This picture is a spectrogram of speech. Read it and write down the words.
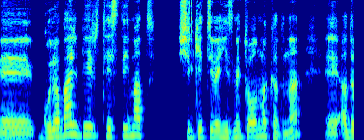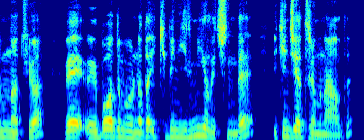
E, global bir teslimat şirketi ve hizmeti olmak adına e, adımını atıyor ve e, bu adım uğruna da 2020 yıl içinde ikinci yatırımını aldı.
